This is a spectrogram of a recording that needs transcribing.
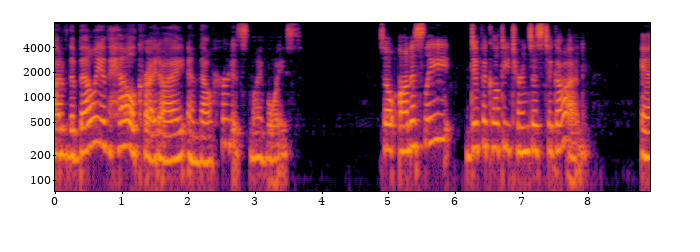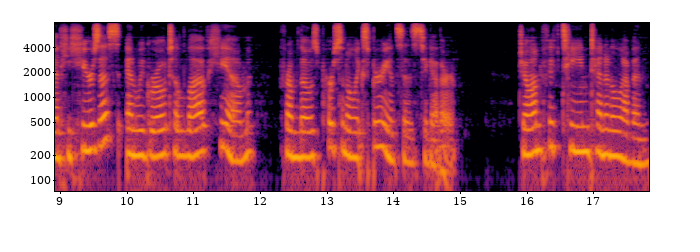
Out of the belly of hell cried I, and thou heardest my voice. So honestly, difficulty turns us to God, and He hears us, and we grow to love Him from those personal experiences together. John 15 10 and 11.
